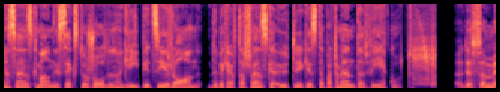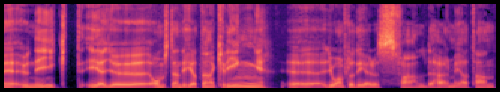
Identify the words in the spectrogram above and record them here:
En svensk man i 60-årsåldern har gripits i Iran. Det bekräftar svenska utrikesdepartementet för Ekot. Det som är unikt är ju omständigheterna kring eh, Johan Floderus fall. Det här med att han,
